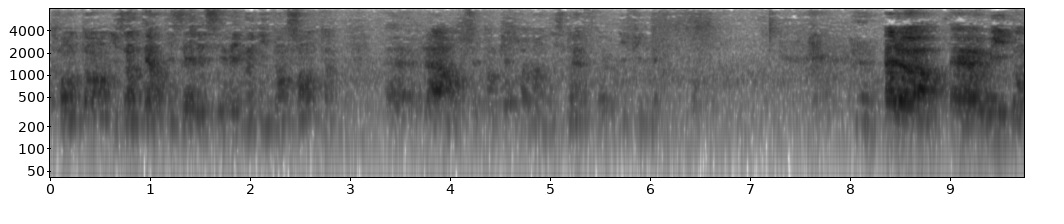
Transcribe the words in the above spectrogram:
30 ans, ils interdisaient les cérémonies dansantes. là, c'est en 99, ils filmaient. Alors, euh, oui, donc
